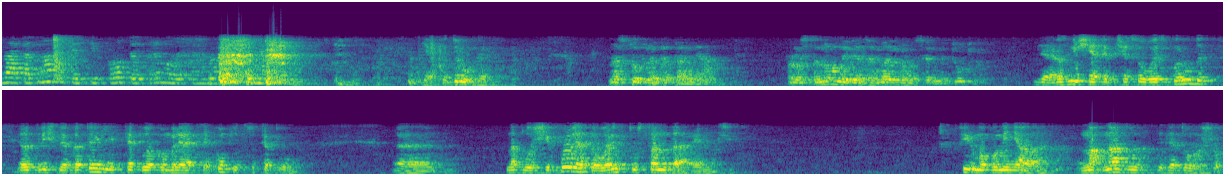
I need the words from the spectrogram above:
За 15 осіб проти немає. Дякую. Друге. Наступне питання. Про встановлення земельного сервітуту Для розміщення тимчасової споруди, електричної котельні, теплоакумуляція комплексу тепло. Е, на площі поля товариству Сандар МС. Фірма поміняла на, назву для того, щоб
